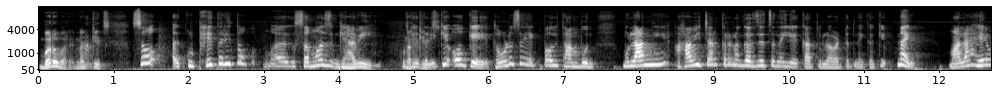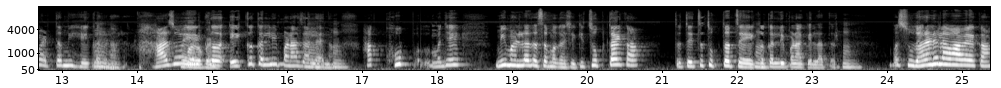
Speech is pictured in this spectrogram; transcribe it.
बरोबर आहे नक्कीच. सो कुठेतरी तो समज घ्यावी कुठेतरी की ओके थोडंसं एक पाऊल थांबून मुलांनी हा विचार करणं गरजेचं नाहीये का? तुला वाटत नाही का की नाही मला हे वाटतं मी हे करणार. हा जो एक एककल्लीपणा झालाय ना हा खूप म्हणजे मी म्हणलं तसं मग की चुकतंय का? तर त्याचं चुकतंच आहे एककल्लीपणा केला तर. मग सुधारणेला व्हावे का?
